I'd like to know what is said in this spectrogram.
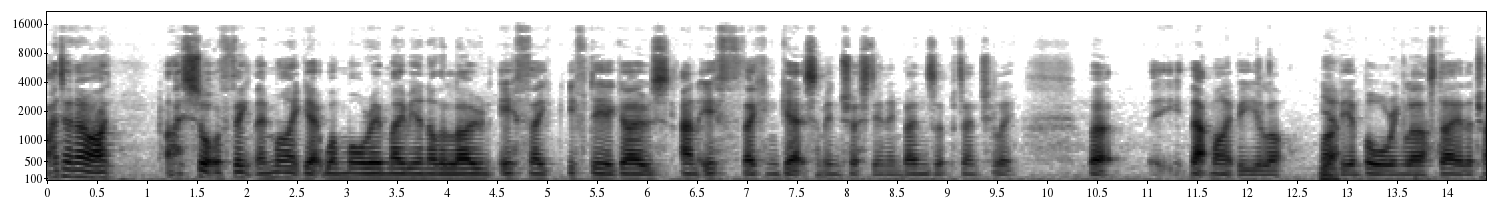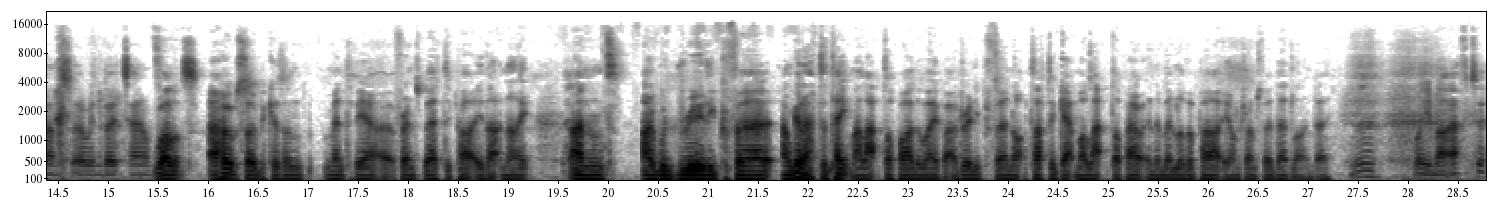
I, I don't know. I I sort of think they might get one more in, maybe another loan if they if Deer goes and if they can get some interest in Mbenza potentially. But that might be your lot. Might Yeah. be a boring last day of the transfer window. Town Well, fans. I hope so because I'm meant to be out at a friend's birthday party that night, and I would really prefer. I'm going to have to take my laptop either way, but I'd really prefer not to have to get my laptop out in the middle of a party on transfer deadline day. Yeah. Well, you might have to.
